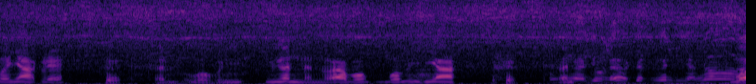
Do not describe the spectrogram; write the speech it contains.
บ่ยากเลยเออเอิ่นบ่เป็นเงินนั่นว่าบ่บ่มีเฮียบ่มีอายุแล้วจักเงินอีหยังเนาะบ่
